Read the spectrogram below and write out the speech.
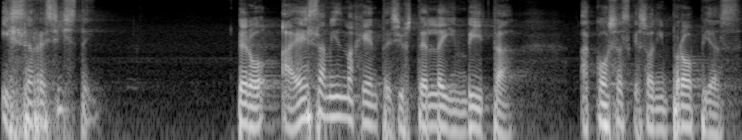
y se resiste? Pero a esa misma gente, si usted le invita a cosas que son impropias,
